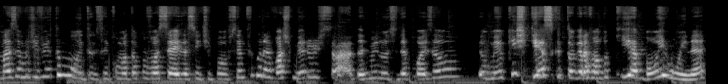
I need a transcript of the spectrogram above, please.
mas eu me divirto muito, assim, como eu tô com vocês, assim, tipo, eu sempre fico nervosa primeiros, sei lá, dois minutos. Depois eu, eu meio que esqueço que tô gravando o que é bom e ruim, né?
